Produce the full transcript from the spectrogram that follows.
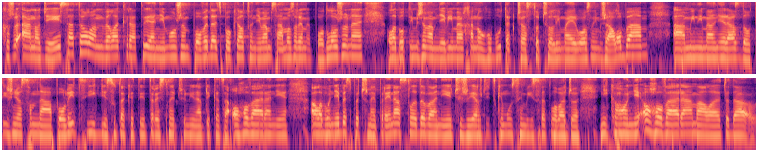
akože áno, deje sa to, len veľakrát to ja nemôžem povedať, pokiaľ to nemám samozrejme podložené, lebo tým, že mám nevymáchanú hubu, tak často čelím aj rôznym žalobám a minimálne raz do týždňa som na policii veci, kde sú také tie trestné činy napríklad za ohováranie alebo nebezpečné prenasledovanie, čiže ja vždycky musím vysvetľovať, že nikoho neohováram, ale teda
